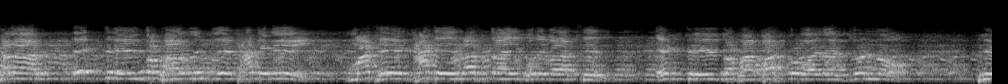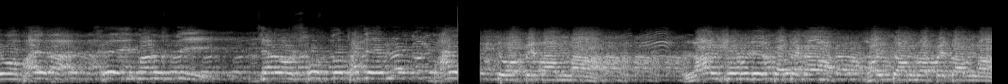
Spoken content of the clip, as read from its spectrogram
থানার একত্রিশ দফা লিফলেট হাতে নিয়ে মাঠে, ঘাটে, রাস্তায় ঘুরে বেড়াচ্ছেন। একত্রিশ দফা বাস্তবায়নের জন্য প্রিয় ভাইরা, সেই মানুষটি যেন সুস্থ থাকেন, ভালো পেতাম না। লাল সবুজের পতাকা হয়তো আমরা পেতাম না।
